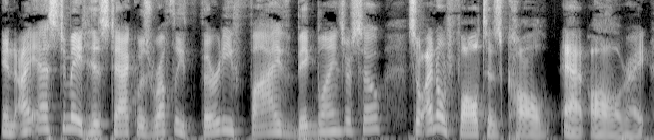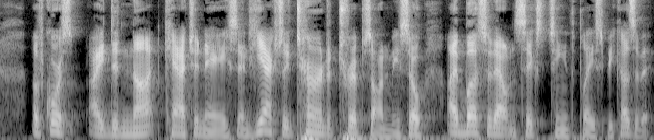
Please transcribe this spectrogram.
And I estimate his stack was roughly 35 big blinds or so, so I don't fault his call at all, right? Of course, I did not catch an ace, and he actually turned trips on me, so I busted out in 16th place because of it.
